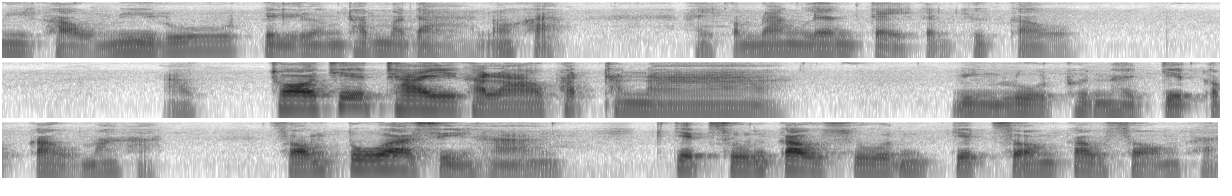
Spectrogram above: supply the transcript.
มีเขามีรู้เป็นเรื่องธรรมดาเนาะค่ะ ให้กำลังแรงใจกันคือเก่าเอาชอเชษชัยค่ะลาวพัฒนา วิ่งลูดเพิ่นให้เจ็ดกับเก้ามากค่ะสองตัวสี่หางเจ็ดศูนย์เก้าศูนย์เจ็ดสองเก้าสองค่ะ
